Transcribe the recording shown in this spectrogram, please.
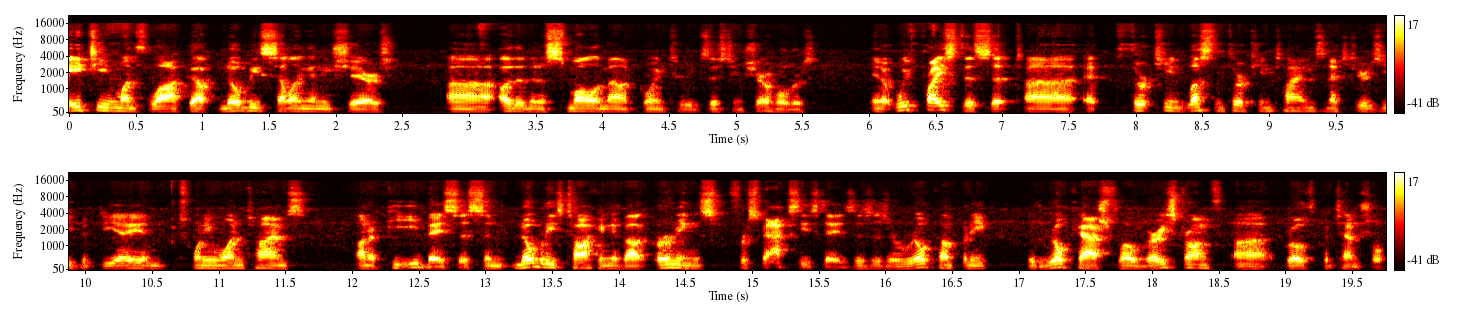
18-month lockup. Nobody's selling any shares uh, other than a small amount going to existing shareholders. You know, we've priced this at uh, at 13, less than 13 times next year's EBITDA and 21 times on a PE basis. And nobody's talking about earnings for SPACs these days. This is a real company with real cash flow, very strong uh, growth potential.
